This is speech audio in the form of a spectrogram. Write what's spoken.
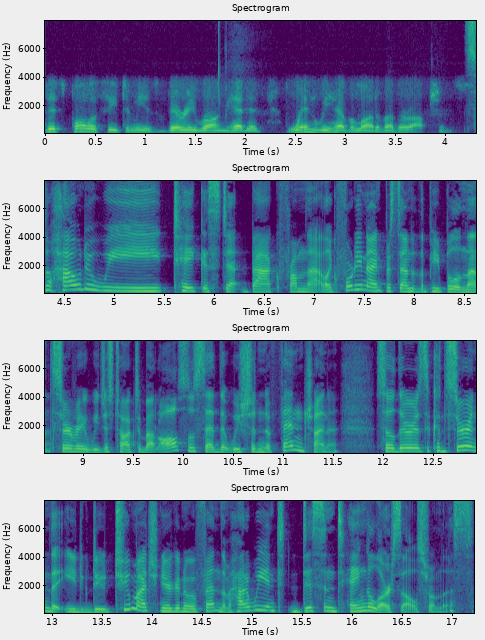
this policy to me is very wrong-headed when we have a lot of other options. So, how do we take a step back from that? Like 49% of the people in that survey we just talked about also said that we shouldn't offend China. So, there is a concern that you do too much and you're going to offend them. How do we disentangle ourselves from this?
